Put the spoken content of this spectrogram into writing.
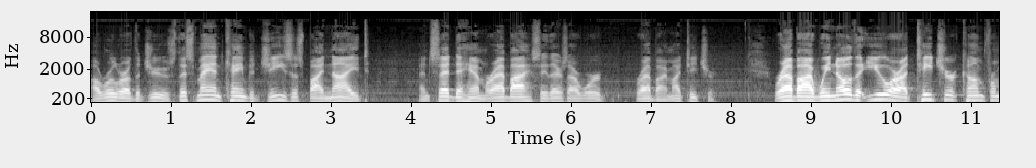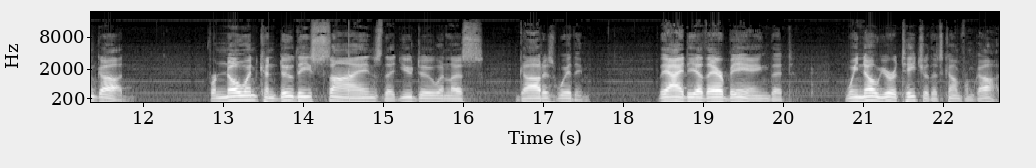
a ruler of the Jews. This man came to Jesus by night and said to him, Rabbi, see, there's our word, Rabbi, my teacher. Rabbi, we know that you are a teacher come from God, for no one can do these signs that you do unless God is with him. The idea there being that we know you're a teacher that's come from God.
